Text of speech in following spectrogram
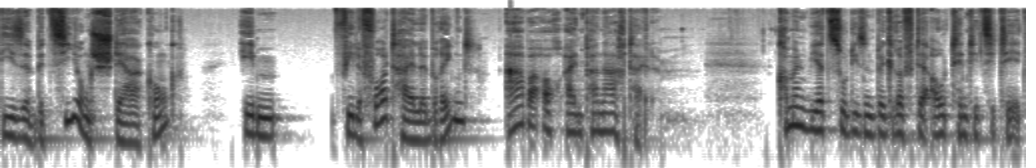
diese Beziehungsstärkung eben viele Vorteile bringt, aber auch ein paar Nachteile. Kommen wir zu diesem Begriff der Authentizität.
